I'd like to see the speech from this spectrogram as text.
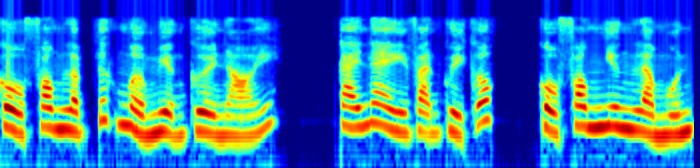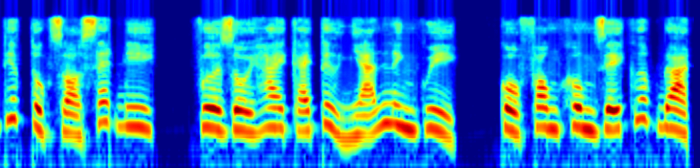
Cổ phong lập tức mở miệng cười nói, cái này vạn quỷ cốc, cổ phong nhưng là muốn tiếp tục dò xét đi, vừa rồi hai cái tử nhãn linh quỷ, cổ phong không dễ cướp đoạt,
